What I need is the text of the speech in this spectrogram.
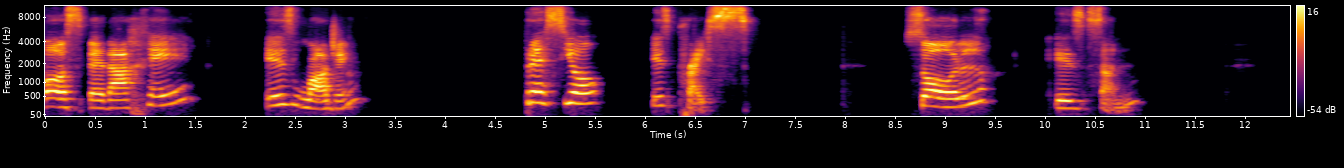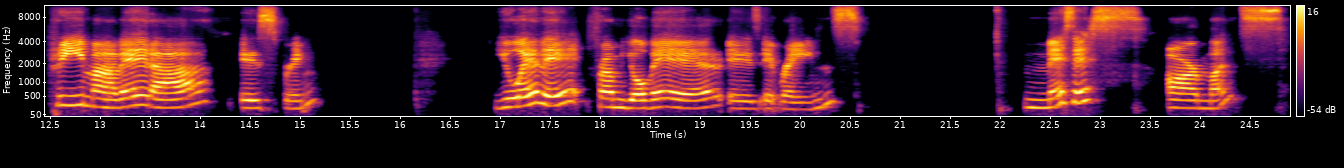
Hospedaje is lodging. Precio is price. Sol is sun. Primavera is spring. Llueve from llover is it rains. Meses are months.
